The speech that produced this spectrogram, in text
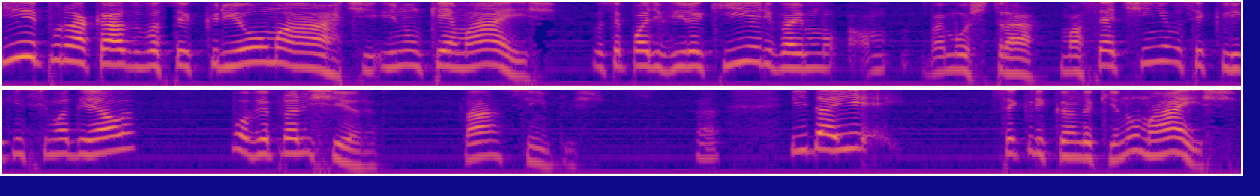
E por um acaso você criou uma arte e não quer mais, você pode vir aqui, ele vai, vai mostrar uma setinha, você clica em cima dela, mover para a lixeira. Tá? Simples. Tá? E daí, você clicando aqui no mais,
